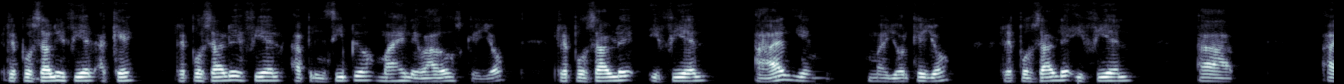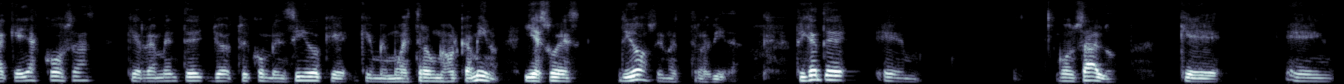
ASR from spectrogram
¿Responsable y fiel a qué? responsable y fiel a principios más elevados que yo, responsable y fiel a alguien mayor que yo, responsable y fiel a, aquellas cosas que realmente yo estoy convencido que, me muestra un mejor camino. Y eso es Dios en nuestras vidas. Fíjate, em, Gonzalo, que en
